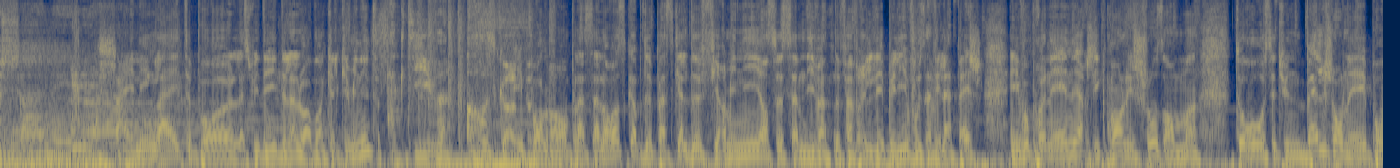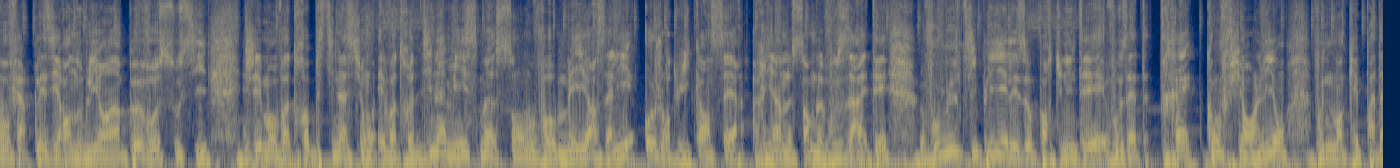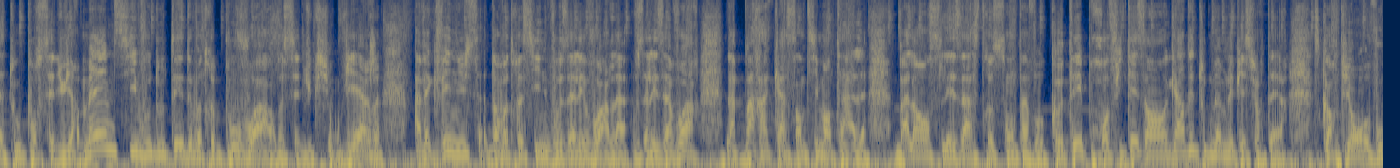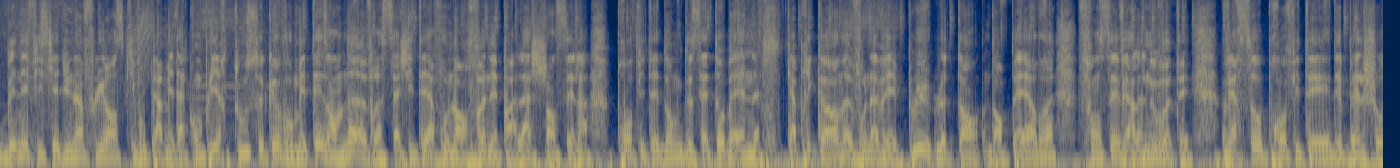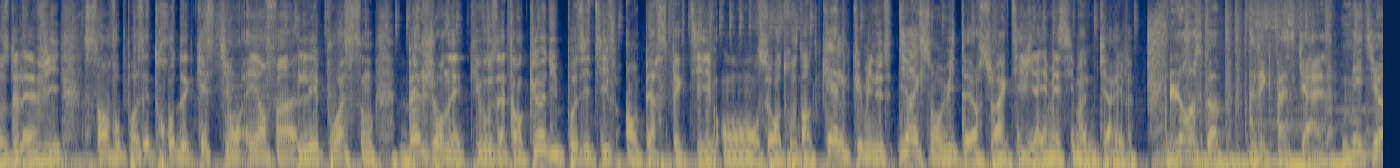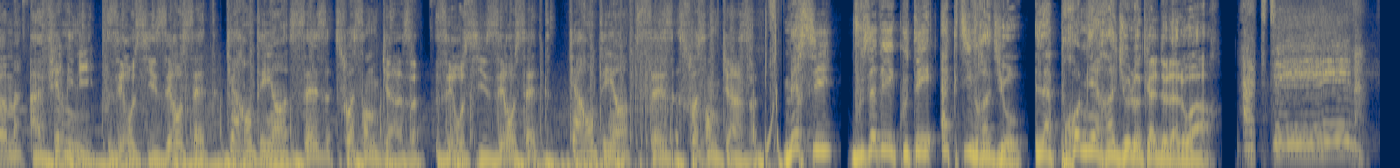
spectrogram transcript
Shining Light pour euh, la suite des hits de la Loire dans quelques minutes. Active horoscope. Et pour le moment, place à l'horoscope de Pascal de Firmini. En ce samedi 29 avril, les béliers, vous avez la pêche et vous prenez énergiquement les choses en main. Taureau, c'est une belle journée pour vous faire plaisir en oubliant un peu vos soucis. Gémeaux, votre obstination et votre dynamisme sont vos meilleurs alliés aujourd'hui. Cancer, rien ne semble vous arrêter. Vous multipliez les opportunités, vous êtes très confiant. Lion, vous ne manquez pas d'atouts pour séduire, même si vous doutez de votre pouvoir de séduction. Vierge, avec Vénus dans votre signe, vous allez voir là, vous allez avoir la baraka sentimentale. Balance, les astres sont à vos côtés, profitez-en, gardez tout de même les pieds sur terre. Scorpion, vous bénéficiez d'une influence qui vous permet d'accomplir tout ce que vous mettez en œuvre. Sagittaire, vous n'en revenez pas, la chance est là. Profitez donc de cette aubaine. Capricorne, vous n'avez plus le temps d'en perdre, foncez vers la nouveauté. Verseau, profitez des belles choses de la vie sans vous poser trop de questions. Et enfin, les poissons, belle journée qui vous attend que du positif en perspective. On se retrouve dans quelques minutes. Direction 8h sur Active, il y a Aimé Simone qui arrive. L'horoscope avec Pascal, médium à Firmini. 06 07 41 16 75. 06 07 41 16 75. Merci. Vous avez écouté Active Radio, la première radio locale de la Loire. Active.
